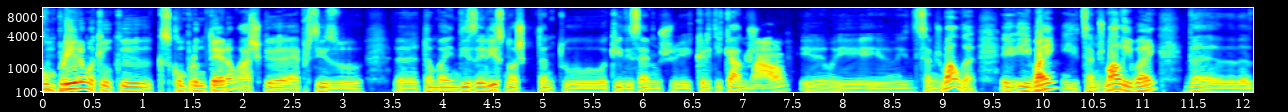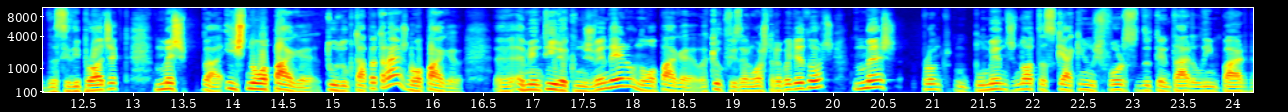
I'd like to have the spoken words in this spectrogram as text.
cumpriram aquilo que, que, se comprometeram. Acho que é preciso uh, também dizer isso. Nós que tanto aqui dissemos e criticámos mal. E, e, e dissemos mal da, e, e, bem, e dissemos mal e bem da, da, da CD Projekt, mas pá, isto não apaga tudo o que está para trás, não apaga uh, a mentira que nos venderam, não apaga aquilo que fizeram aos trabalhadores, mas pronto, pelo menos nota-se que há aqui um esforço de tentar limpar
